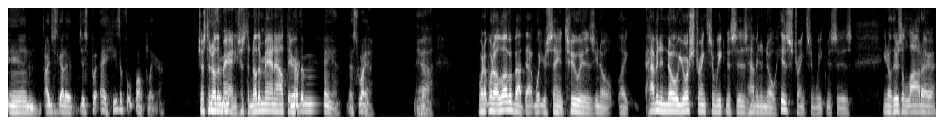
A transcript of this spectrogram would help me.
and I just got to just put. Hey, he's a football player. Just another he's man. he's just another man out there. Another man. That's right. Yeah. yeah. yeah. What what I love about that, what you're saying too, is you know like having to know your strengths and weaknesses, having to know his strengths and weaknesses. You know, there's a lot of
